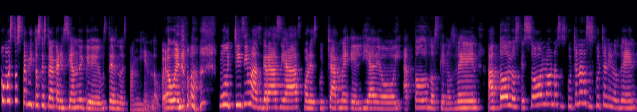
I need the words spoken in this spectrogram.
como estos perritos que estoy acariciando y que ustedes no están viendo. Pero bueno, muchísimas gracias por escucharme el día de hoy, a todos los que nos ven, a todos los que solo nos escuchan o nos escuchan y nos ven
